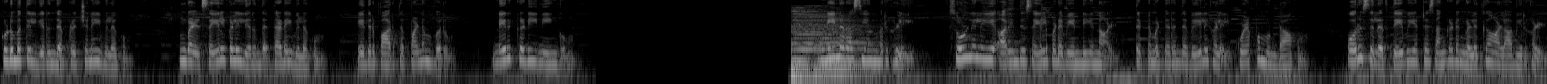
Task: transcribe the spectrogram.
குடும்பத்தில் இருந்த பிரச்சனை விலகும். உங்கள் செயல்களில் இருந்த தடை விலகும். எதிர்பார்த்த பணம் வரும். நெருக்கடி நீங்கும். மீனராசி அன்பர்களே சூழ்நிலையை அறிந்து செயல்பட வேண்டிய நாள். திட்டமிட்டிருந்த வேலைகளில் குழப்பம் உண்டாகும். ஒரு சிலர் தேவையற்ற சங்கடங்களுக்கு ஆளாவீர்கள்.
